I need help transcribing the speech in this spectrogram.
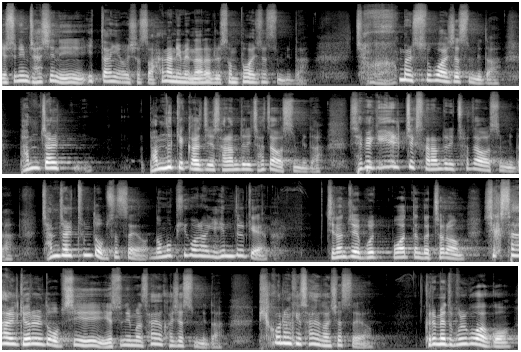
예수님 자신이 이 땅에 오셔서 하나님의 나라를 선포하셨습니다. 정말 수고하셨습니다. 밤잘 밤늦게까지 사람들이 찾아왔습니다. 새벽 일찍 사람들이 찾아왔습니다. 잠잘 틈도 없었어요. 너무 피곤하게 힘들게. 지난주에 보았던 것처럼 식사할 겨를도 없이 예수님은 사역하셨습니다. 피곤하게 사역하셨어요. 그럼에도 불구하고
